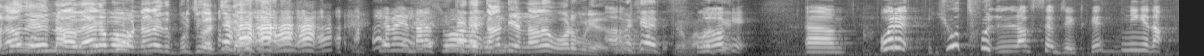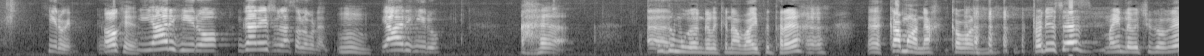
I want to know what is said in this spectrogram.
அதாவது ஒண்ணா நான் வேகமா ஓடினாலும் இது புடிச்சு வச்சுக்கோ ஏன்னா என்னால ஸ்லோ இதை தாண்டி என்னால ஓட முடியாது. முடியாது. ஓகே ஒரு யூத்ஃபுல் லவ் சப்ஜெக்ட்க்கு நீங்க தான் ஹீரோயின் ஓகே யாரு ஹீரோ கணேஷ் எல்லாம் சொல்லக்கூடாது யாரு ஹீரோ புதுமுகங்களுக்கு நான் வாய்ப்பு தரேன். கமாண்ணா கமான் ப்ரொடியூசர்ஸ் மைண்ட்ல வச்சுக்கோங்க.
